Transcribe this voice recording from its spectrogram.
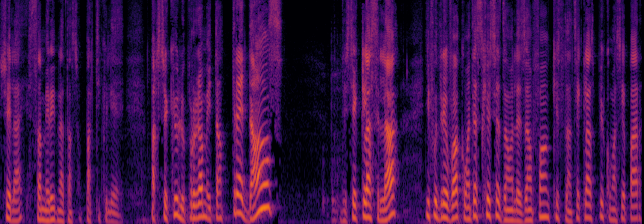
Ceux-là, ça mérite une attention particulière. Parce que le programme étant très dense de ces classes-là, il faudrait voir comment est-ce que ces- les enfants qui sont dans ces classes peuvent commencer par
